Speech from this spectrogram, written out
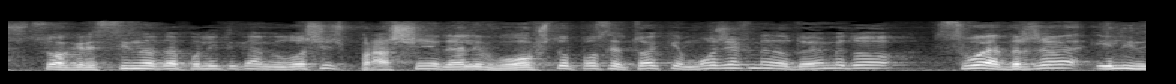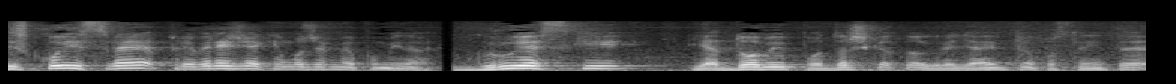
со агресивната политика Милошевиќ, прашање дали воопшто после тоа ќе можевме да дојдеме до своја држава или низ кои све пребрежја ќе можевме да поминеме. Груевски ја доби поддршката од граѓаните на последните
